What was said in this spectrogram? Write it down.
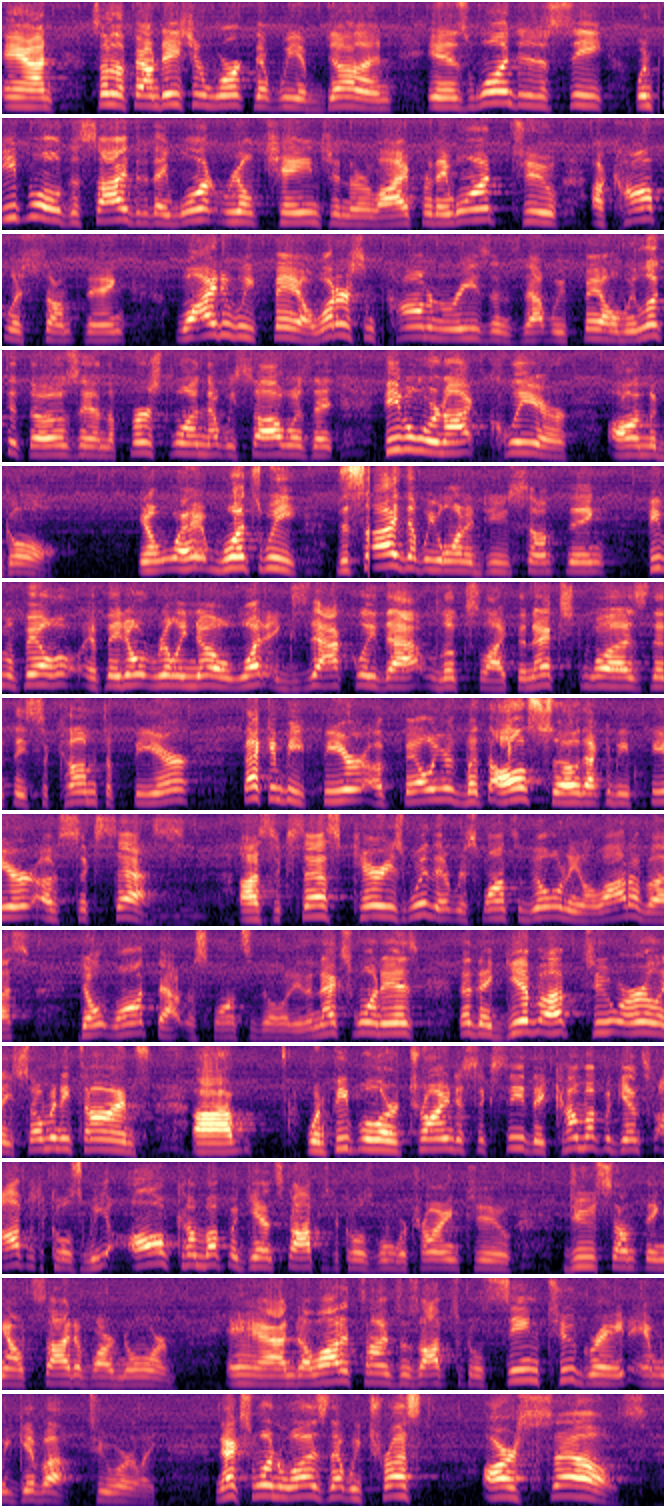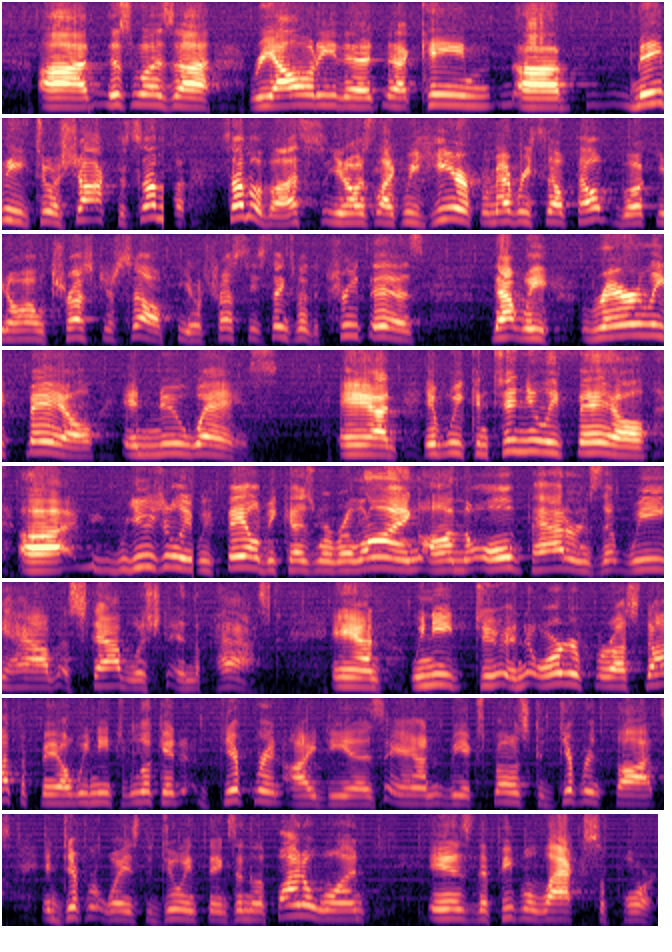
And some of the foundation work that we have done is one to just see when people decide that they want real change in their life or they want to accomplish something, why do we fail? What are some common reasons that we fail? And we looked at those, and the first one that we saw was that people were not clear on the goal. You know, once we decide that we want to do something, people fail if they don't really know what exactly that looks like. The next was that they succumb to fear. That can be fear of failure, but also that can be fear of success. Uh, success carries with it responsibility, and a lot of us don't want that responsibility. The next one is that they give up too early. So many times, uh, when people are trying to succeed, they come up against obstacles. We all come up against obstacles when we're trying to do something outside of our norm. And a lot of times those obstacles seem too great and we give up too early. Next one was that we trust ourselves. Uh, this was a reality that, that came uh, maybe to a shock to some, some of us. You know, it's like we hear from every self help book, you know, oh, trust yourself, you know, trust these things. But the truth is that we rarely fail in new ways. And if we continually fail, uh, usually we fail because we're relying on the old patterns that we have established in the past. And we need to, in order for us not to fail, we need to look at different ideas and be exposed to different thoughts and different ways to doing things. And the final one is that people lack support.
